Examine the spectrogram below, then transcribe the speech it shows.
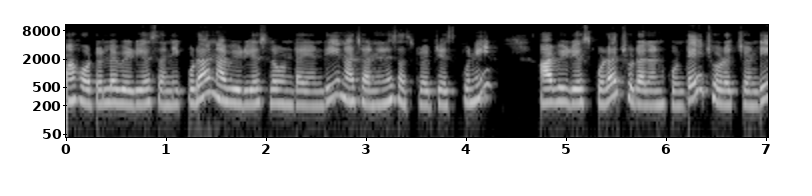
మా హోటల్లో వీడియోస్ అన్నీ కూడా నా వీడియోస్లో ఉంటాయండి. నా ఛానల్ని సబ్స్క్రైబ్ చేసుకుని ఆ వీడియోస్ కూడా చూడాలనుకుంటే చూడొచ్చండి.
